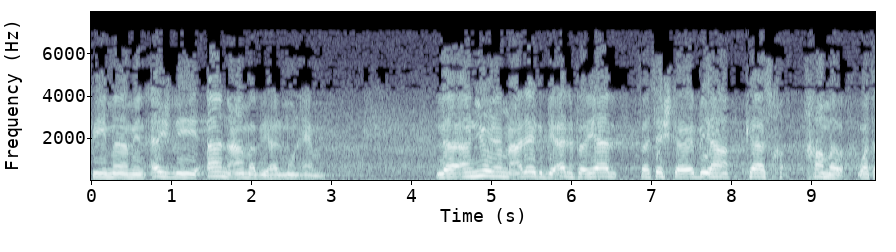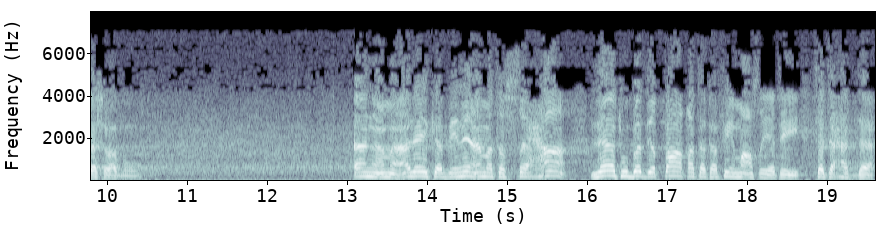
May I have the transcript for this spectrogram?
فيما من أجله أنعم بها المنعم. لا أن ينعم عليك بألف ريال فتشتري بها كاس خمر وتشربه أنعم عليك بنعمة الصحة. لا تبدل طاقتك في معصيته تتحداه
